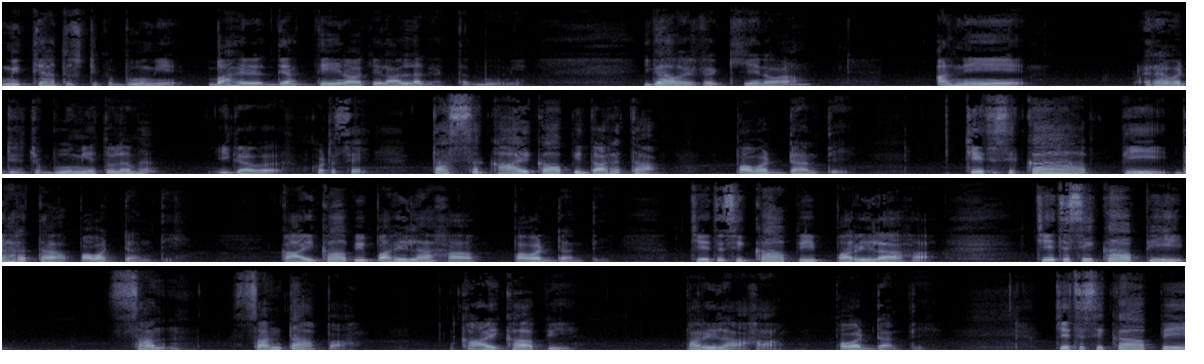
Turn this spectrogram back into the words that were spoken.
මිත්‍යා දෘෂ්ටික භූමියේ බාහිර දෙයක් තියෙනවා කියලා අල්ලගත්තත් භූමිය. ඊගාවට කියනවා අනේ රැවටිච්ච භූමිය තුළම ඊගාව කොටසේ තස්ස කායිකාපි දරතා පවඩ්ඩන්ති චේතසිකාපි දරතා පවඩ්ඩන්ති කායිකාපි පරිලාහා පවඩ්ඩන්ති චේතසිකාපි පරිලාහා. චේතසිකාපි සන්තාපා. කායිකාපි පරිලාහා පවඩ්ඩන්ති චේතසිකාපි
